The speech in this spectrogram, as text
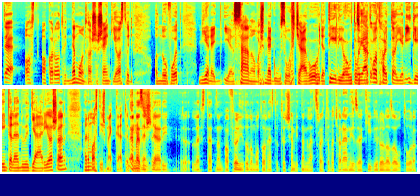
te azt akarod, hogy ne mondhassa senki azt, hogy a Novot milyen egy ilyen szánalmas, megúszós csávó, hogy a téli autóját ott hagyta ilyen igénytelenül gyáriasan, hanem azt is meg kell Nem, ez is tökéletesen. gyári lesz, tehát nem, ha fölnyitod a motorháztetőt, semmit nem látsz rajta, vagy ha ránézel kívülről az autóra.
